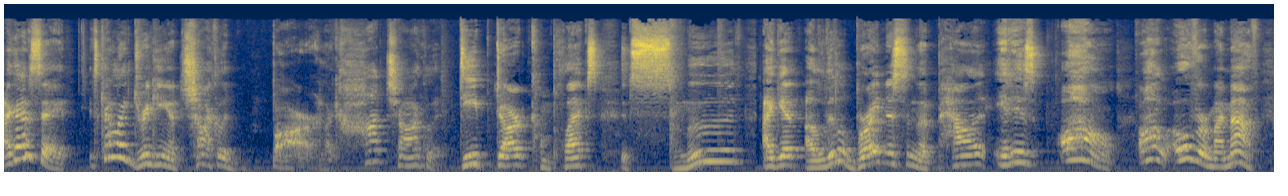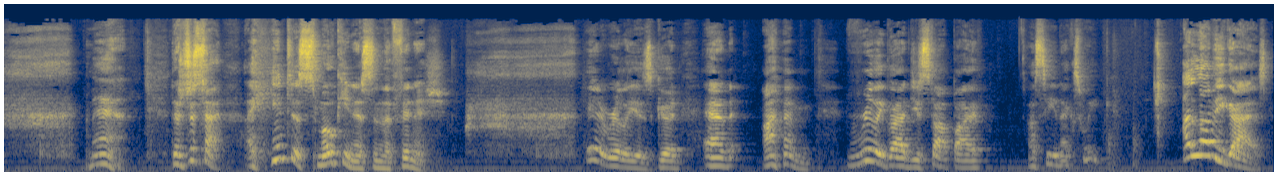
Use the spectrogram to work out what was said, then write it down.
I gotta say, it's kind of like drinking a chocolate bar, like hot chocolate. Deep, dark, complex. It's smooth. I get a little brightness in the palate. It is all, all over my mouth. Man, there's just a, a hint of smokiness in the finish. It really is good. And I'm really glad you stopped by. I'll see you next week. I love you guys.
